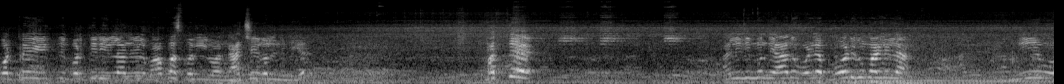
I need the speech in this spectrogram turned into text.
ಕೊಟ್ಟರೆ ಬರ್ತೀನಿ, ಇಲ್ಲ ಅಂದ್ರೆ ವಾಪಸ್ ಬರಲಿಲ್ವಾ? ನ್ಯಾಚುರಲ್ ನಿಮಗೆ. ಮತ್ತೆ ಅಲ್ಲಿ ನಿಮ್ಮನ್ನು ಯಾರು ಒಳ್ಳೆ ಬೋರ್ಡ್ಗೂ ಮಾಡಲಿಲ್ಲ. ನೀವು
